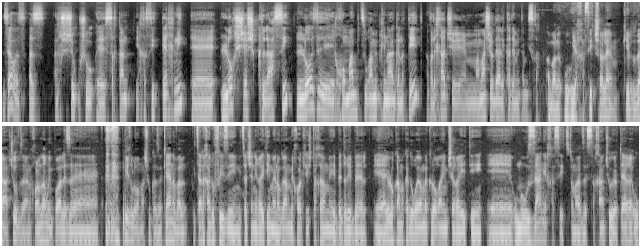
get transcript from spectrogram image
זהו אז אז אני חושב שהוא, שהוא אה, שחקן יחסית טכני אה, לא שש קלאסי לא איזה חומה בצורה מבחינה הגנתית אבל אחד שממש יודע לקדם את המשחק. אבל הוא יחסית שלם. כאילו אתה יודע שוב זה אנחנו לא מדברים פה על איזה פירלו או משהו כזה כן? אבל מצד אחד הוא פיזי מצד שני ראיתי ממנו גם יכולת להשתחרר בדריבל אה, היו לו כמה כדורי עומק לא רעים שראיתי. אה, הוא מאוזן יחסית זאת אומרת זה שחקן שהוא יותר הוא,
